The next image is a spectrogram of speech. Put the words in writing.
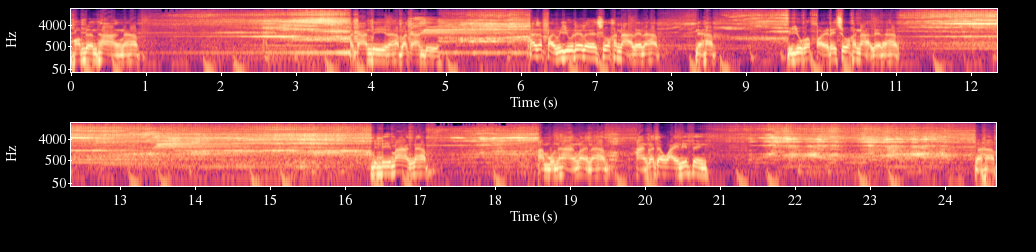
พร้อมเดินทางนะครับ อาการดีนะครับ อาการดี ถ้าจะปล่อยวิทยุได้เลยชั่วขณะเลยนะครับ เนี่ยครับ วิทยุก็ปล่อยได้ชั่วขณะเลยนะครับบินดีมากนะครับ อ่าหมุนหางหน่อยนะครับ หางก็จะไวนิดนึงนะครับ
